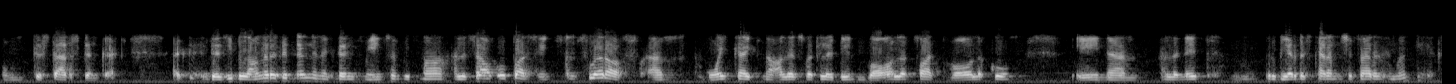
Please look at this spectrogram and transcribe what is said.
om te sterf dink ek. Ek dis die belangrike ding en ek dink mense moet maar hulle self oppas en van vooraf um, mooi kyk na alles wat hulle doen, waar hulle vat, waar hulle kom en um, hulle net probeer beskerm so ver as moontlik.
